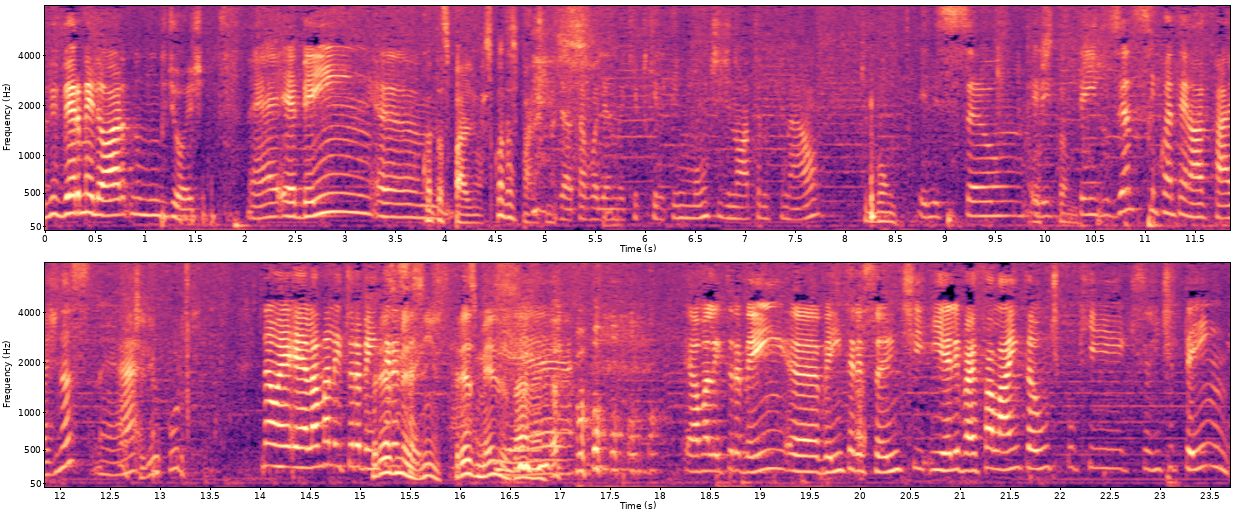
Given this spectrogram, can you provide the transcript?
viver melhor no mundo de hoje. Né? É bem. Quantas páginas? Quantas páginas? Já estava olhando aqui, porque ele tem um monte de nota no final. Que bom. Eles são. Gostamos. Ele tem 259 páginas. Né? É um pouquinho curto. Não, é, ela é uma leitura bem três interessante. Mesinhos, três meses dá, né? É uma leitura bem, uh, bem interessante e ele vai falar então tipo que, que se a gente tem uh,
